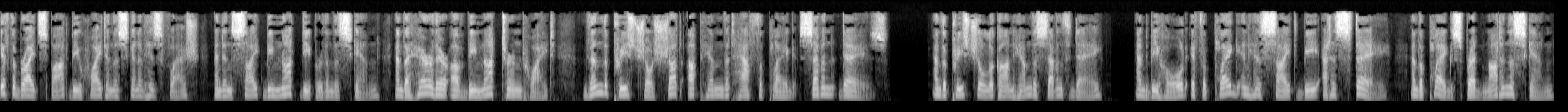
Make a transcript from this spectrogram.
If the bright spot be white in the skin of his flesh, and in sight be not deeper than the skin, and the hair thereof be not turned white, then the priest shall shut up him that hath the plague seven days. And the priest shall look on him the seventh day, and behold, if the plague in his sight be at a stay, and the plague spread not in the skin,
